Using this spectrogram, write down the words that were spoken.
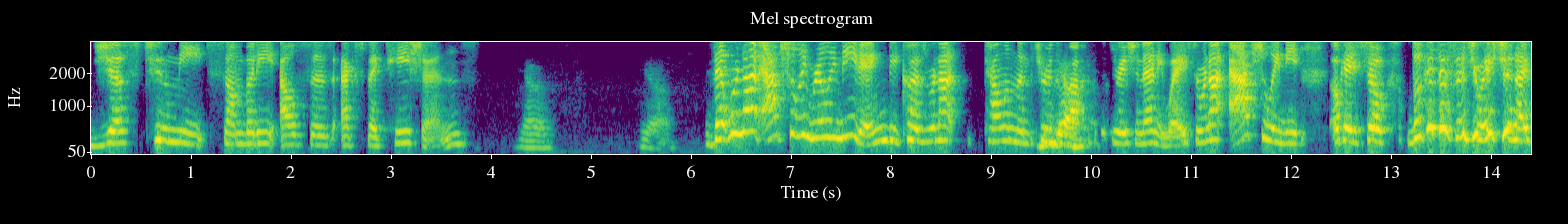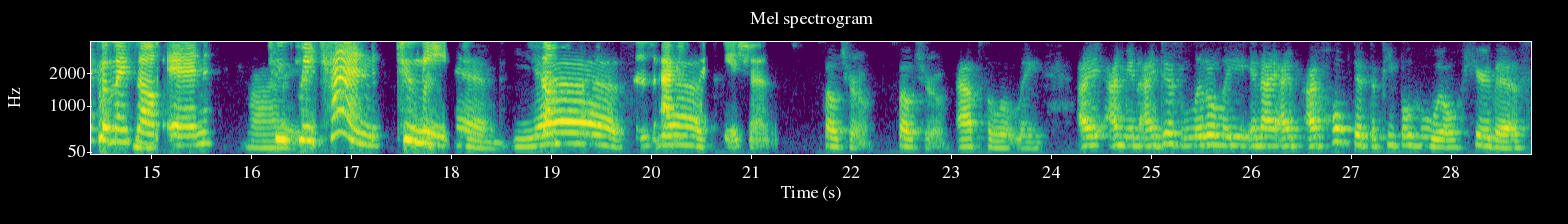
just to meet somebody else's expectations. Yes. Yes that we're not actually really meeting because we're not telling them the truth yeah. about the situation anyway. So we're not actually meet. Okay, so look at the situation I've put myself in right. to pretend to meet. Yes. yes. Expectations. So true. So true. Absolutely. I, I mean, I just literally, and I, I, I hope that the people who will hear this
